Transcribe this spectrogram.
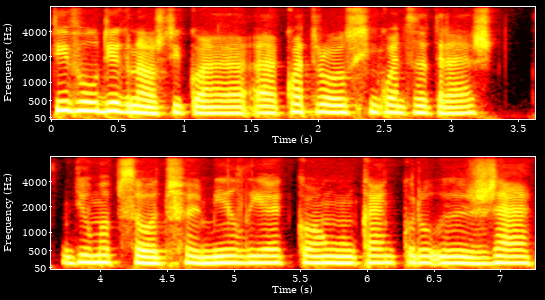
Tive o diagnóstico há, há quatro ou cinco anos atrás de uma pessoa de família com um cancro já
